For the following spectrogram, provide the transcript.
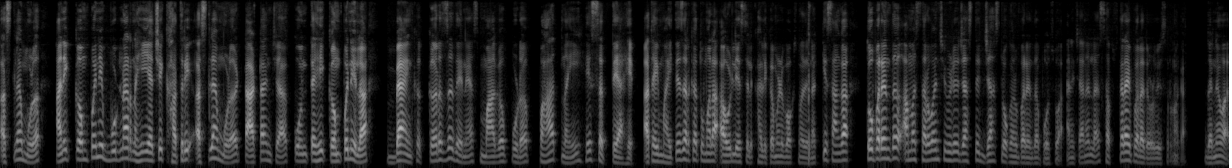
असल्यामुळं आणि कंपनी बुडणार नाही याची खात्री असल्यामुळं टाटांच्या कोणत्याही कंपनीला बँक कर्ज देण्यास मागं पुढं पाहत नाही हे सत्य आहे. आता ही माहिती जर का तुम्हाला आवडली असेल खाली कमेंट बॉक्समध्ये नक्की सांगा. तोपर्यंत आम्हा सर्वांची व्हिडिओ जास्तीत जास्त लोकांपर्यंत पोहोचवा आणि चॅनलला सबस्क्राईब करायला तेवढं विसरू नका. धन्यवाद.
